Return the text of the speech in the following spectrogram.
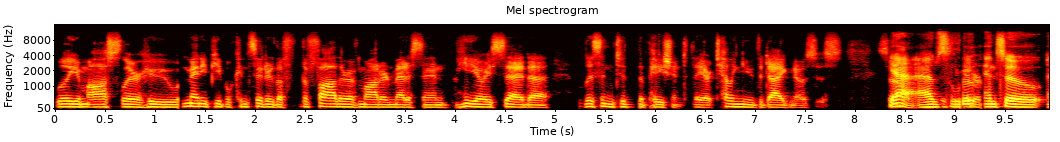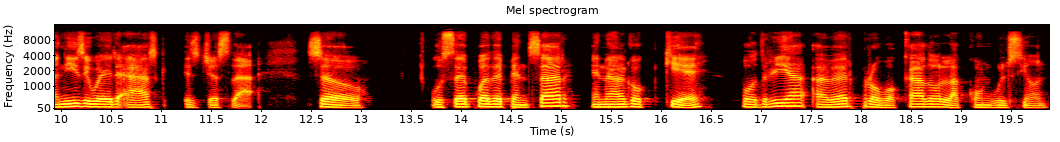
William Osler, who many people consider the, the father of modern medicine. He always said, uh, listen to the patient. They are telling you the diagnosis. So, yeah, absolutely. And so an easy way to ask is just that. So Usted puede pensar en algo que podría haber provocado la convulsión.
